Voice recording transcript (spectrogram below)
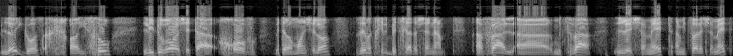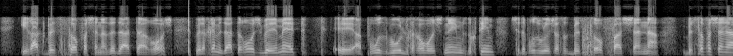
לא יגוס, האיסור לדרוש את החוב ואת הממון שלו, זה מתחיל בתחילת השנה. אבל המצווה לשמט, המצווה לשמט, היא רק בסוף השנה, זה דעת הראש, ולכן לדעת הראש באמת אה, הפרוסבול, וככה רוב הראשונים נוקטים שאת הפרוסבול יש לעשות בסוף השנה. בסוף השנה,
